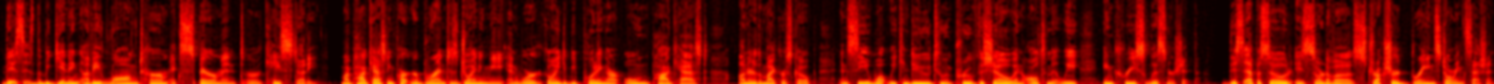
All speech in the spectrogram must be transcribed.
This is the beginning of a long term experiment or case study. My podcasting partner Brent is joining me, and we're going to be putting our own podcast under the microscope and see what we can do to improve the show and ultimately increase listenership. This episode is sort of a structured brainstorming session.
